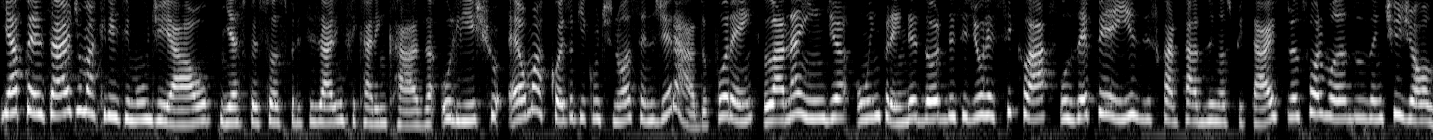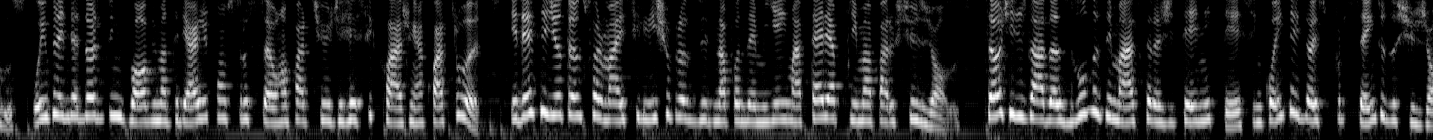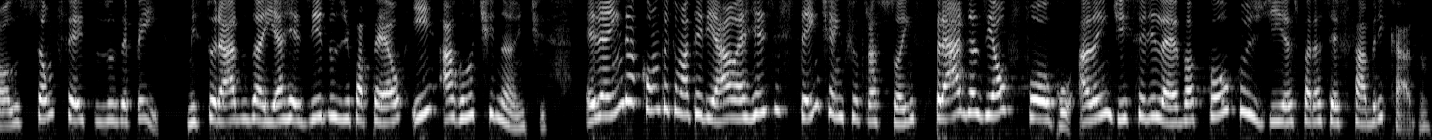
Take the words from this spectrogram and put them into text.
E apesar de uma crise mundial e as pessoas precisarem ficar em casa, o lixo é uma coisa que continua sendo gerado. Porém, lá na Índia, um empreendedor decidiu reciclar os EPIs descartados em hospitais, transformando-os em tijolos. O empreendedor desenvolve materiais de construção a partir de reciclagem há quatro anos e decidiu transformar esse lixo produzido na pandemia em matéria-prima para os tijolos. São utilizadas luvas e máscaras de TNT, 52% dos tijolos são feitos dos EPIs, misturados aí a resíduos de papel e aglutinantes. Ele ainda conta que o material é resistente a infiltrações, pragas e ao fogo. Além disso, ele leva poucos dias para ser fabricado.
